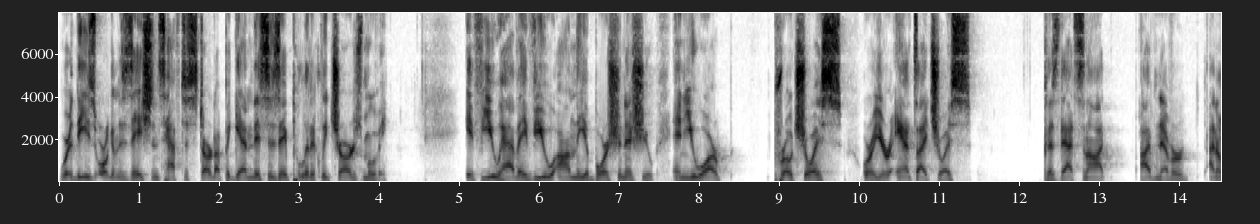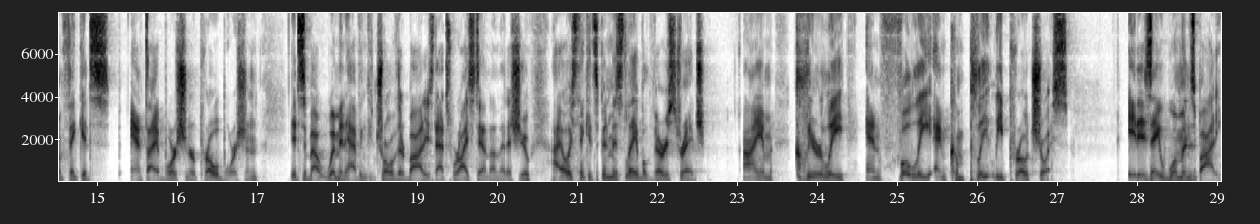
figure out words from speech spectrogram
where these organizations have to start up again this is a politically charged movie if you have a view on the abortion issue and you are pro choice or you're anti choice, because that's not, I've never, I don't think it's anti abortion or pro abortion. It's about women having control of their bodies. That's where I stand on that issue. I always think it's been mislabeled. Very strange. I am clearly and fully and completely pro choice. It is a woman's body.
